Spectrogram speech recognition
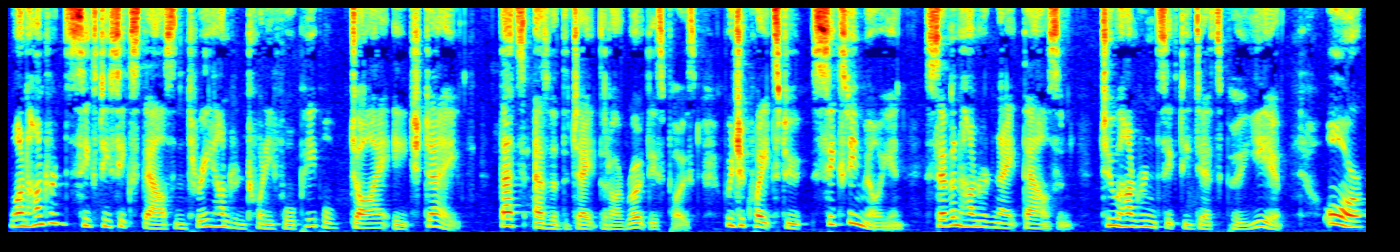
166,324 people die each day. That's as of the date that I wrote this post, which equates to 60,708,260 deaths per year, or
